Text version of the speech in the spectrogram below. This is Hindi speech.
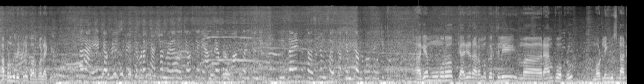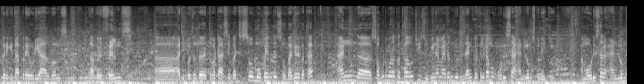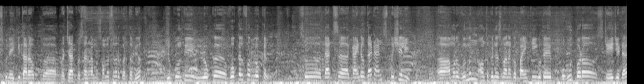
আপোনাক দেখিলে গৰ্ব লাগিব sir I N W C एत बड़ा फैशन मेला होम्रेन वाक कर डिजाइन कस्टम सहित कमी अनुभव हो आगे मु मोर क्यारिययर आरंभ करी रैंप वर्क रु स्टार्ट करपर ओडिया आलबमस फिल्मस आज पर्यटन एत बाट आसपारे सो मोपे गोटे सौभाग्यर कथ एंड सब बड़ कथ हूँ जुबिना मैडम जो डिजाइन करते आम ओडा हैंडलूम्स को लेकिन आम ओडार हैंडलूम्स को लेकिन तार प्रचार प्रसारण आम समस्त कर्तव्य जो कहते लोक vocal for local so that's kind of that and specially आम वुमेन अंतरप्रिन्स मानक गोटे बहुत बड़ स्टेज यहाँ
